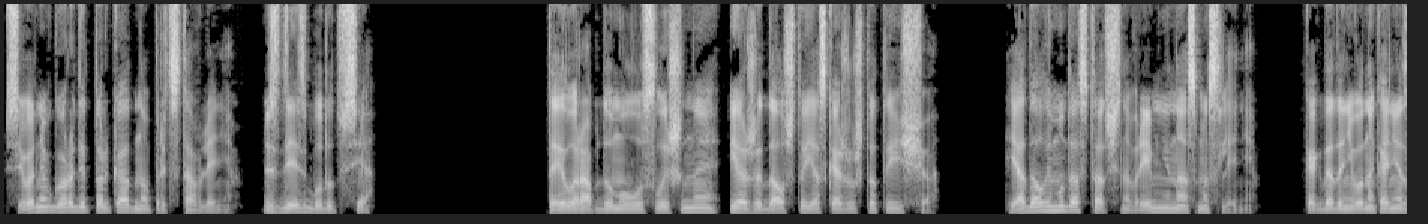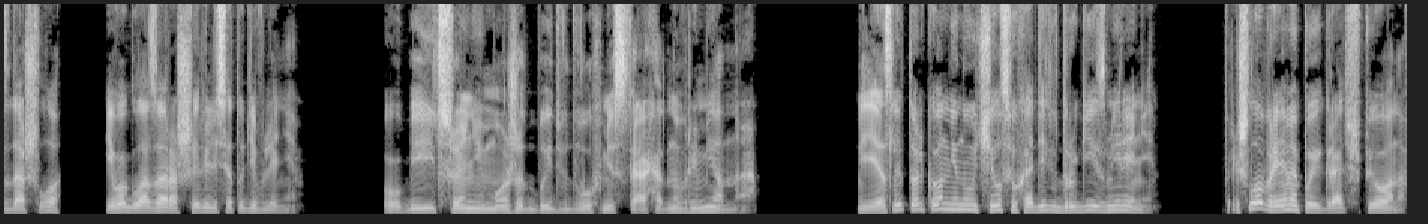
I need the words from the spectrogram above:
Сегодня в городе только одно представление. Здесь будут все. Тейлор обдумывал услышанное и ожидал, что я скажу что-то еще. Я дал ему достаточно времени на осмысление. Когда до него наконец дошло, его глаза расширились от удивления. «Убийца не может быть в двух местах одновременно». Если только он не научился уходить в другие измерения. Пришло время поиграть в шпионов.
